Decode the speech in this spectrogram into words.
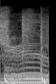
true.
